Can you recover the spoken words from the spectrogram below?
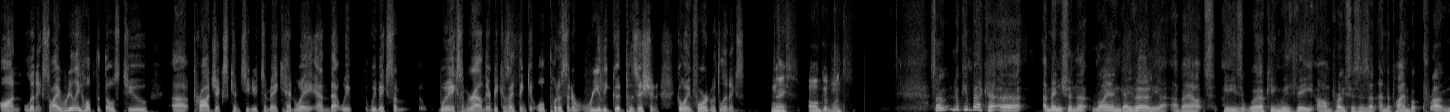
on Linux. So I really hope that those two uh, projects continue to make headway and that we we make some we make some ground there because I think it will put us in a really good position going forward with Linux. Nice, all good ones. So, looking back at uh, a mention that Ryan gave earlier about he's working with the ARM processors and, the Pinebook Pro.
